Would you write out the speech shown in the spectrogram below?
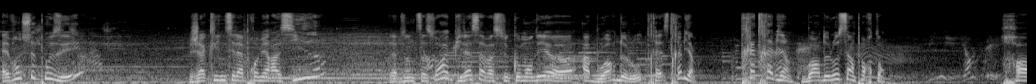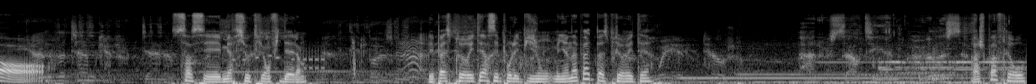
Elles vont se poser. Jacqueline, c'est la première assise. Elle a besoin de s'asseoir. Et puis là, ça va se commander euh, à boire de l'eau. Très, très bien. Très, très bien. Boire de l'eau, c'est important. Oh Ça, c'est merci aux clients fidèles. Hein. Les passes prioritaires, c'est pour les pigeons. Mais il n'y en a pas de passes prioritaires. Rage pas frérot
